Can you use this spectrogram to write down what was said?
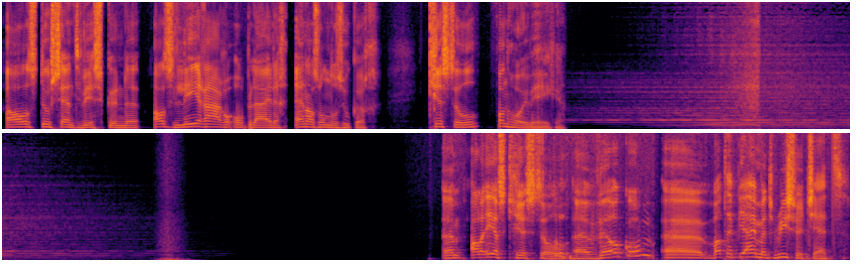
Als docent wiskunde, als lerarenopleider en als onderzoeker. Christel van Hooiwegen. Um, allereerst Christel, uh, welkom. Uh, wat heb jij met ResearchEd?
